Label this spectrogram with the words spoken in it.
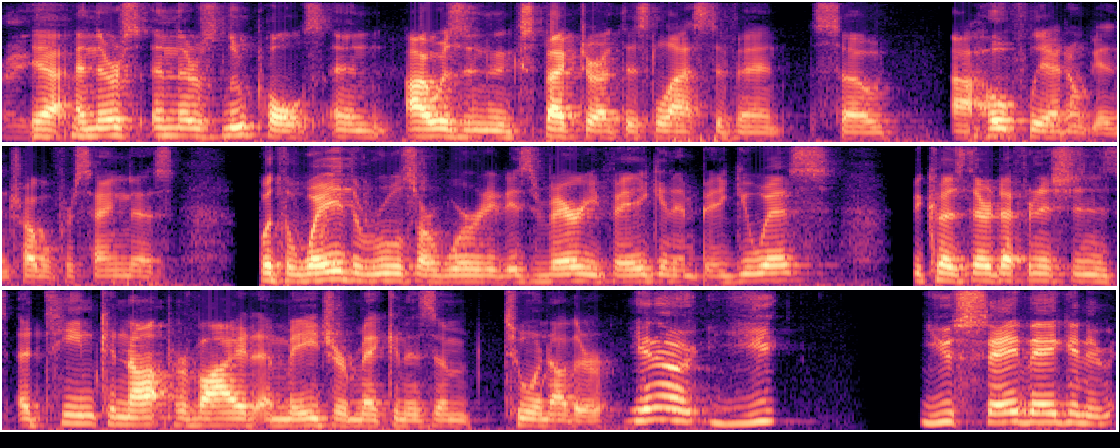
right? Yeah, and there's and there's loopholes, and I was an inspector at this last event, so uh, hopefully I don't get in trouble for saying this. But the way the rules are worded is very vague and ambiguous because their definition is a team cannot provide a major mechanism to another. You know, you you say vague and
